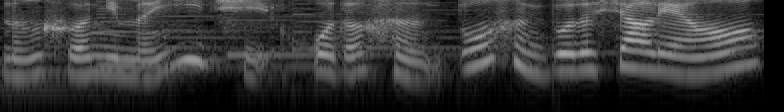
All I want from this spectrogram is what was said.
能和你们一起获得很多很多的笑脸哦。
